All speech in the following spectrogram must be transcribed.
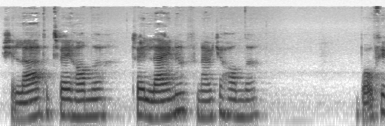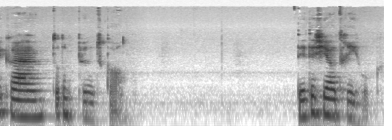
Dus je laat de twee handen, twee lijnen vanuit je handen boven je kruin tot een punt komen. Dit is jouw driehoek.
